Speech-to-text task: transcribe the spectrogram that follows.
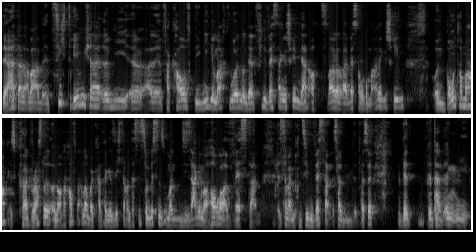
Der hat dann aber zig Drehbücher irgendwie äh, verkauft, die nie gemacht wurden. Und der hat viel Western geschrieben. Der hat auch zwei oder drei Western-Romane geschrieben. Und Bone Tomahawk ist Kurt Russell und noch ein Haufen anderer bekannter Gesichter. Und das ist so ein bisschen so, man, die sagen immer Horror-Western. Ist aber im Prinzip ein Western. Ist halt, weißt du, wird, wird halt irgendwie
